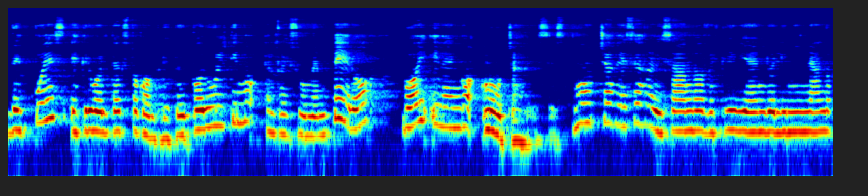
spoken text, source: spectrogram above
Después escribo el texto completo y por último el resumen, pero voy y vengo muchas veces, muchas veces revisando, reescribiendo, eliminando,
